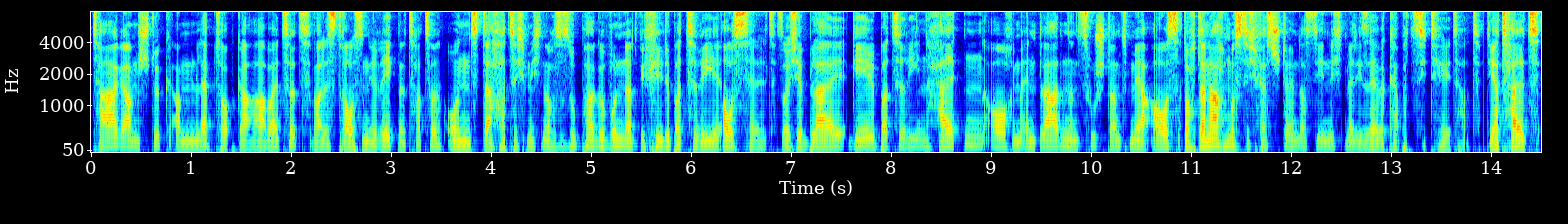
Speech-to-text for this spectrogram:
Tage am Stück am Laptop gearbeitet, weil es draußen geregnet hatte. Und da hatte ich mich noch super gewundert, wie viel die Batterie aushält. Solche Bleigel-Batterien halten auch im entladenen Zustand mehr aus. Doch danach musste ich feststellen, dass die nicht mehr dieselbe Kapazität hat. Die hat halt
